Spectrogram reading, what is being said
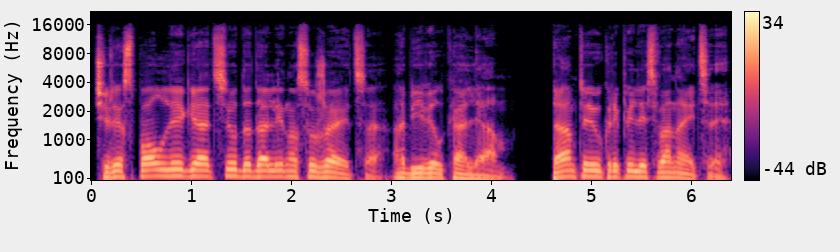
«Через поллиги отсюда долина сужается», — объявил Калям. «Там-то и укрепились ванайцы.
